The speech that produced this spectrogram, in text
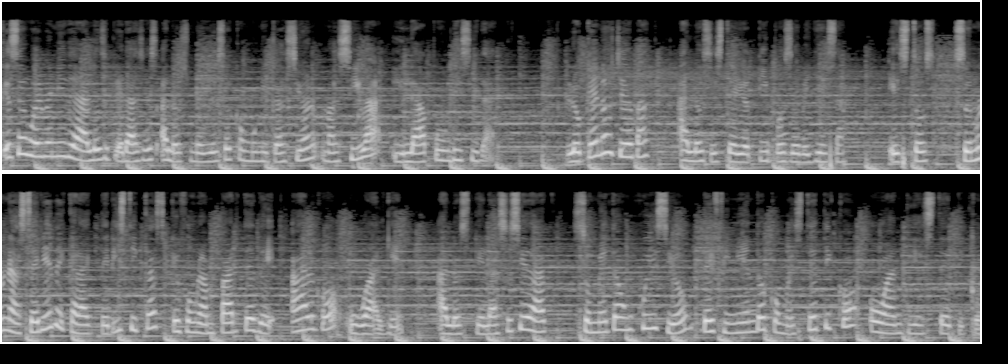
que se vuelven ideales gracias a los medios de comunicación masiva y la publicidad. Lo que nos lleva a los estereotipos de belleza. Estos son una serie de características que forman parte de algo o alguien, a los que la sociedad somete a un juicio definiendo como estético o antiestético.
